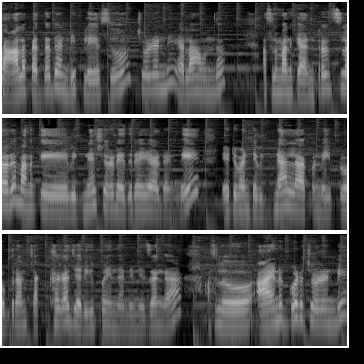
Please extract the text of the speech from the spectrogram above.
చాలా పెద్దదండి ప్లేసు. చూడండి ఎలా ఉందో. అసలు మనకి entrance లోనే మనకి విఘ్నేశ్వరుడు ఎదురయ్యాడండి. ఎటువంటి విఘ్నాలు లేకుండా ఈ ప్రోగ్రాం చక్కగా జరిగిపోయిందండి నిజంగా. అసలు ఆయనకు కూడా చూడండి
